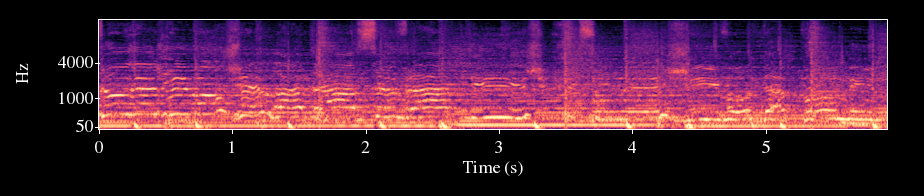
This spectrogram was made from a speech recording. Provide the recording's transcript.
Тогаш би можела да се вратиш Со не живот да поминеш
